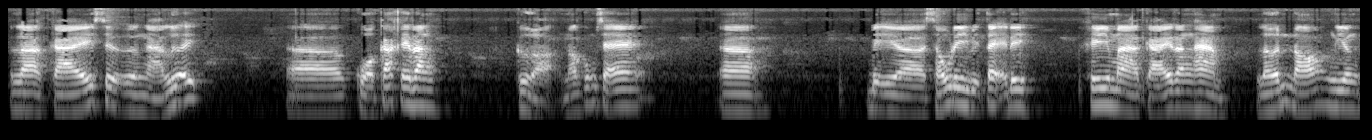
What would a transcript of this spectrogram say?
là cái sự ngả lưỡi uh, của các cái răng. Cửa nó cũng sẽ uh, bị uh, xấu đi bị tệ đi khi mà cái răng hàm lớn nó nghiêng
